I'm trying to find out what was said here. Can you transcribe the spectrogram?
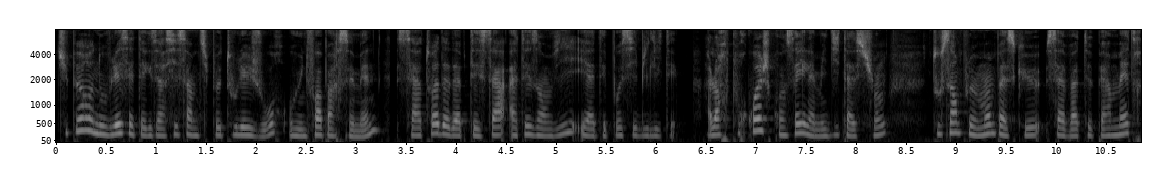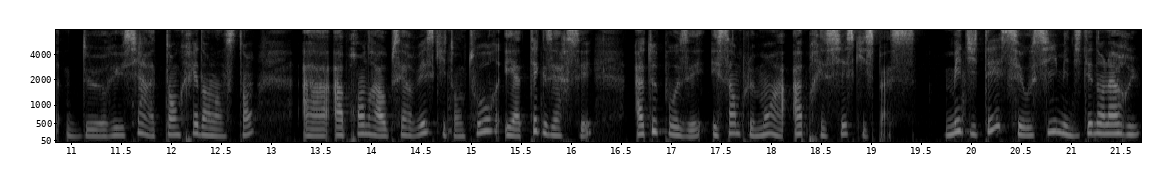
Tu peux renouveler cet exercice un petit peu tous les jours ou une fois par semaine. C'est à toi d'adapter ça à tes envies et à tes possibilités. Alors pourquoi je conseille la méditation? Tout simplement parce que ça va te permettre de réussir à t'ancrer dans l'instant, à apprendre à observer ce qui t'entoure et à t'exercer, à te poser et simplement à apprécier ce qui se passe. Méditer, c'est aussi méditer dans la rue,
